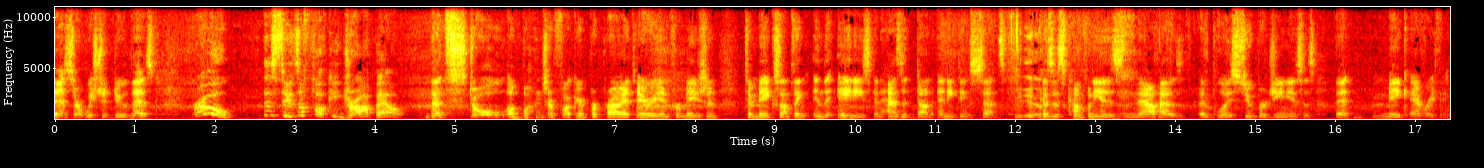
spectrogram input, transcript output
this or we should do this. Bro, this dude's a fucking dropout that stole a bunch of fucking proprietary information to make something in the 80s and hasn't done anything since Yeah. because his company is now has employs super geniuses that make everything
